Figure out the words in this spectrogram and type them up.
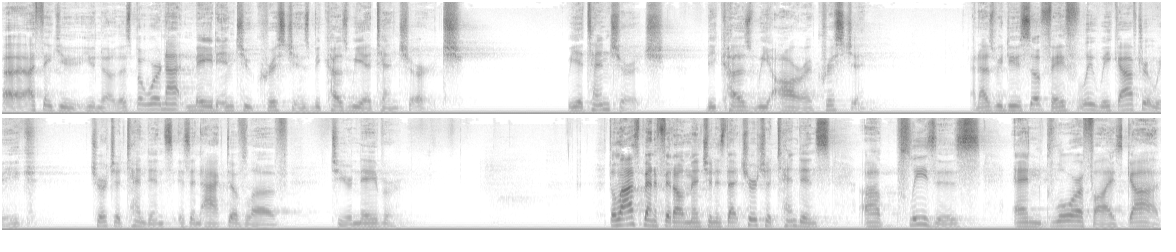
uh, I think you, you know this, but we're not made into Christians because we attend church. We attend church because we are a Christian. And as we do so faithfully week after week, church attendance is an act of love to your neighbor. The last benefit I'll mention is that church attendance uh, pleases and glorifies God,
